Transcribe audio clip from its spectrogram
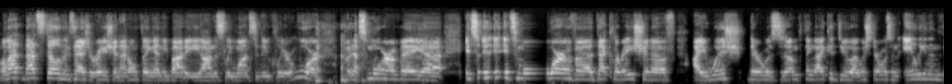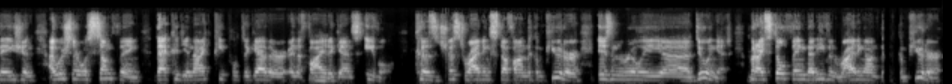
Well, that that's still an exaggeration. I don't think anybody honestly wants a nuclear war, but it's more of a uh, it's it, it's more of a declaration of I wish there was something I could do. I wish there was an alien invasion. I wish there was something that could unite people together in a fight mm. against evil because just writing stuff on the computer isn't really uh, doing it. But I still think that even writing on the computer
